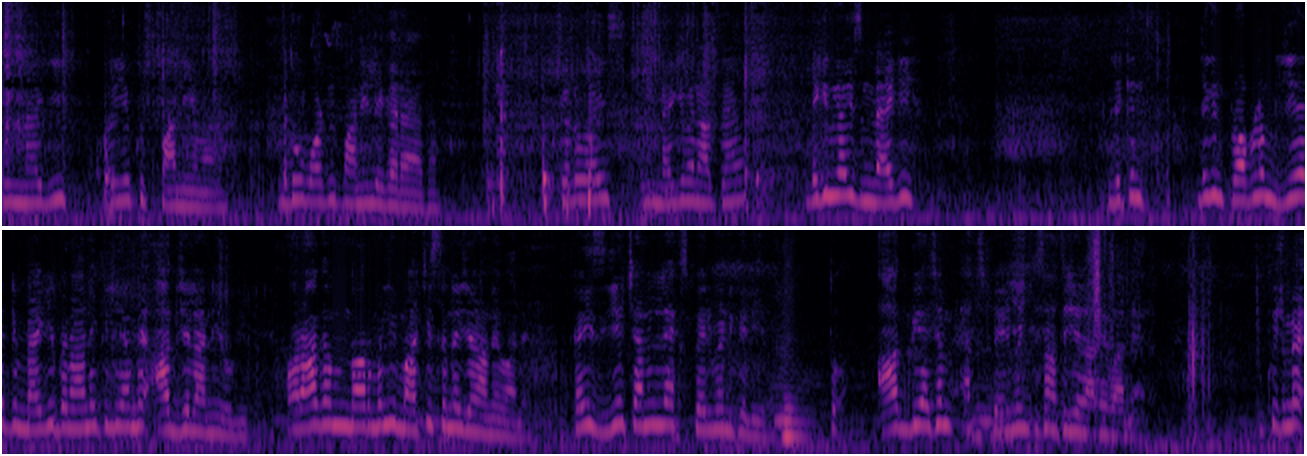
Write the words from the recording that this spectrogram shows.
ये मैगी और ये कुछ पानी हमारा। दो बॉटल पानी लेकर आया था। चलो गाइस मैगी बनाते हैं। लेकिन गाइस मैगी लेकिन लेकिन प्रॉब्लम ये है कि मैगी बनाने के लिए हमें आग जलानी होगी। और आग हम नॉर्मली माचिस से नहीं जलाने वाले। गाइस ये चैनल है एक्सपेरिमेंट के लिए। तो आग भी आज हम एक्सपेरिमेंट के साथ ही जलाने वाले हैं। तो कुछ मैं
